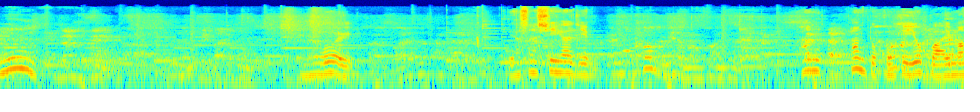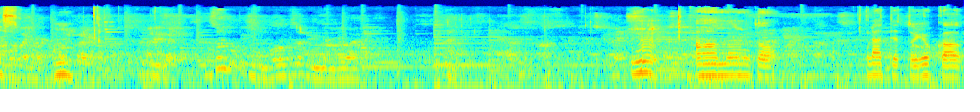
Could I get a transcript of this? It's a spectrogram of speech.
うん。優しい味。パンパンとコーヒーよく合います。うん。うん。アーモンド。ラテとよく合う、う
